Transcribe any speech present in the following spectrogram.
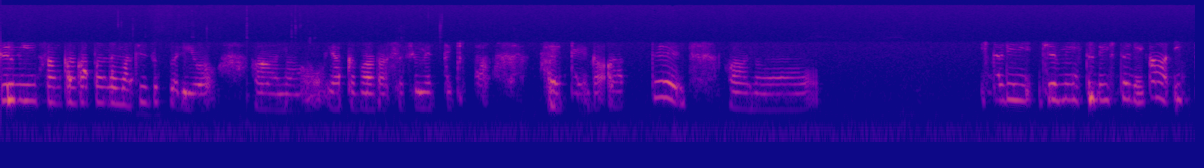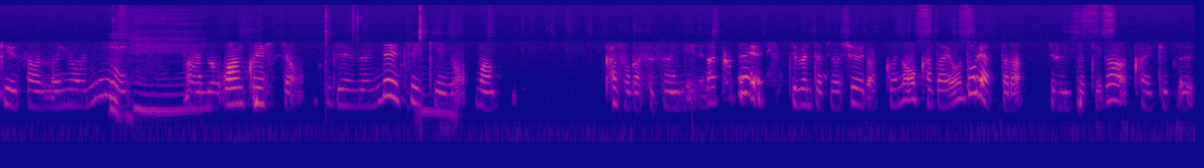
住民参加型のまちづくりをあの役場が進めてきた背景があってあの一人住民一人一人が一休さんのように、あのワンクエスチョン自分で地域の、まあ、過疎が進んでいる中で自分たちの集落の課題をどうやったら自分たちが解決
